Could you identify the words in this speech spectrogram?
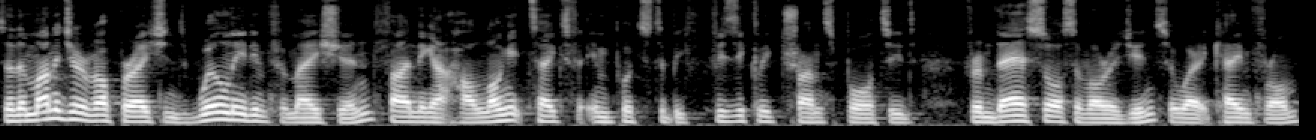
So the manager of operations will need information finding out how long it takes for inputs to be physically transported from their source of origin, so where it came from,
